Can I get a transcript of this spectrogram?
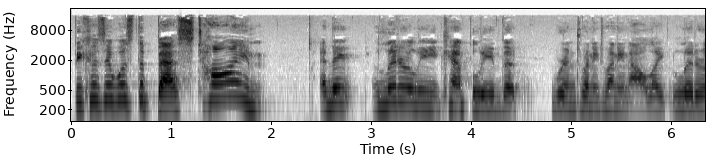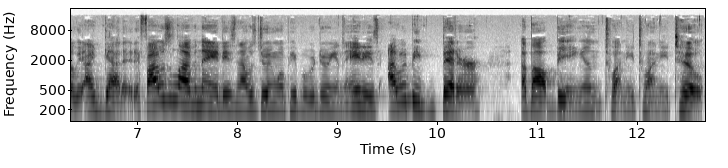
because it was the best time. And they literally can't believe that we're in 2020 now. Like, literally, I get it. If I was alive in the 80s and I was doing what people were doing in the 80s, I would be bitter about being in 2022.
